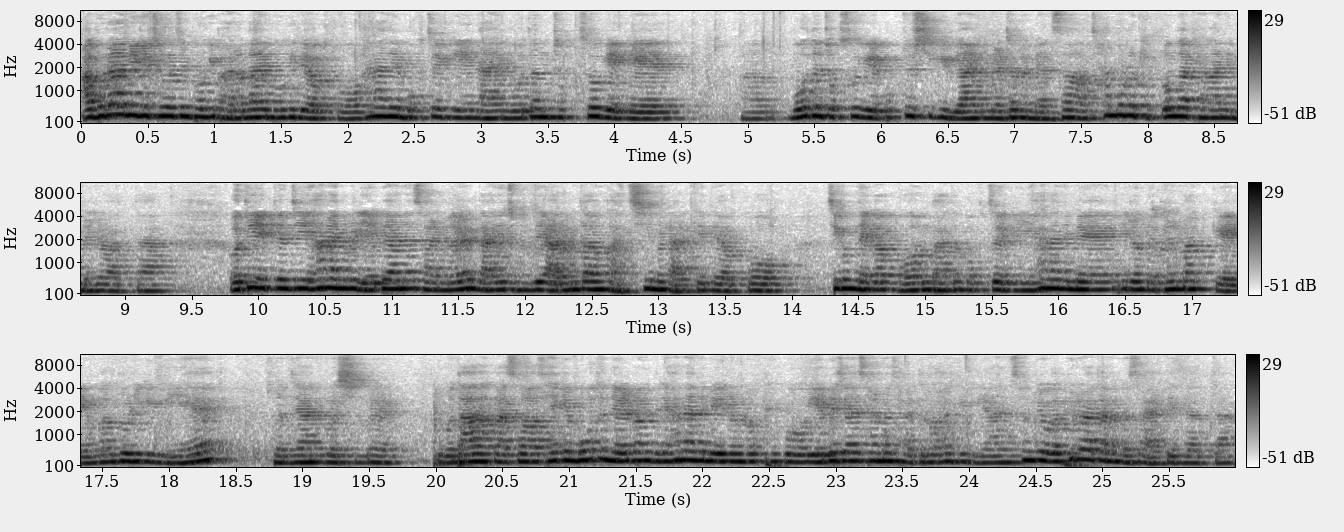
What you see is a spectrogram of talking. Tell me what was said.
아브라함에게 주어진 복이 바로 나의 복이 되었고 하나님의 목적이 나의 모든 족속에게 어, 모든 족속에게 복 주시기 위함을 들으면서 참으로 기쁨과 평안이 밀려왔다. 어디에 있든지 하나님을 예배하는 삶을 나의 존재의 아름다운 가치임을 알게 되었고 지금 내가 구원받은 목적이 하나님의 이름에 걸맞게 영광 돌리기 위해 존재하는 것임을 그리고 나아가서 세계 모든 열방들이 하나님의 이름을 높이고 예배자의 삶을 살도록 하기 위한 선교가 필요하다는 것을 알게 되었다.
